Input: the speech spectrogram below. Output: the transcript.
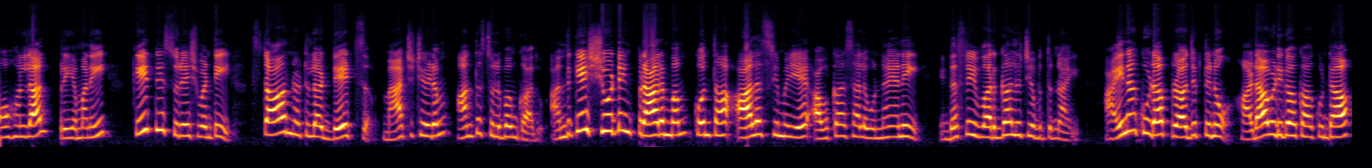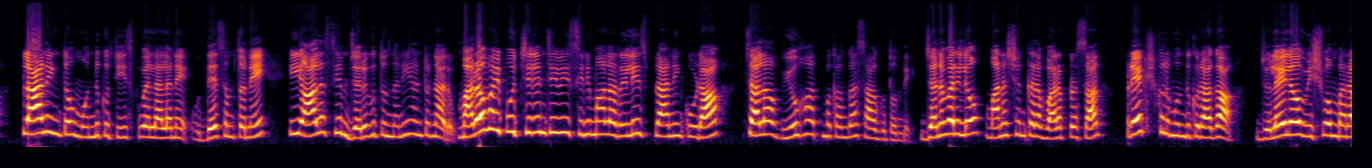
మోహన్ లాల్ ప్రియమణి కీర్తి సురేష్ వంటి స్టార్ నటుల డేట్స్ మ్యాచ్ చేయడం అంత సులభం కాదు. అందుకే షూటింగ్ ప్రారంభం కొంత ఆలస్యమయ్యే అవకాశాలు ఉన్నాయని ఇండస్ట్రీ వర్గాలు చెబుతున్నాయి. అయినా కూడా ప్రాజెక్టును హడావిడిగా కాకుండా ప్లానింగ్తో ముందుకు తీసుకువెళ్ళాలనే ఉద్దేశంతోనే ఈ ఆలస్యం జరుగుతుందని అంటున్నారు. మరోవైపు చిరంజీవి సినిమాల రిలీజ్ ప్లానింగ్ కూడా చాలా వ్యూహాత్మకంగా సాగుతుంది. జనవరిలో మనశంకర వరప్రసాద్ ప్రేక్షకుల ముందుకు రాగా జులైలో విశ్వంభర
